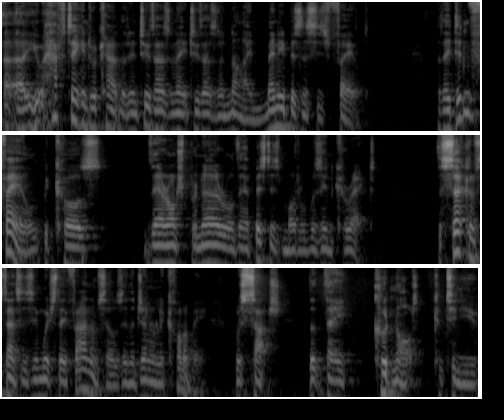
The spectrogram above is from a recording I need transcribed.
uh, uh, you have to take into account that in 2008, 2009, many businesses failed. But they didn't fail because their entrepreneur or their business model was incorrect. The circumstances in which they found themselves in the general economy was such that they could not continue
